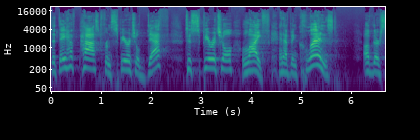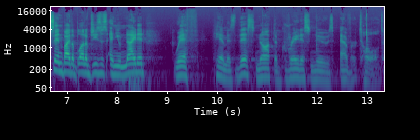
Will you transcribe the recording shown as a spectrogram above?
that they have passed from spiritual death to spiritual life and have been cleansed of their sin by the blood of Jesus and united with Him. Is this not the greatest news ever told?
